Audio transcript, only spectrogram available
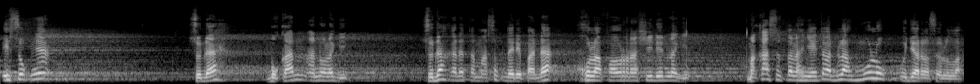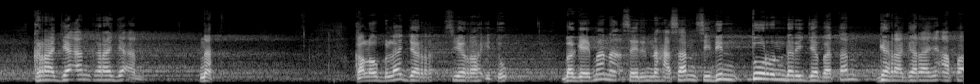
isuknya sudah bukan anu lagi. Sudah kada termasuk daripada khulafaur rasyidin lagi. Maka setelahnya itu adalah muluk ujar Rasulullah, kerajaan-kerajaan. Nah, kalau belajar sirah itu bagaimana Sayyidina Hasan Sidin turun dari jabatan gara-garanya apa?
